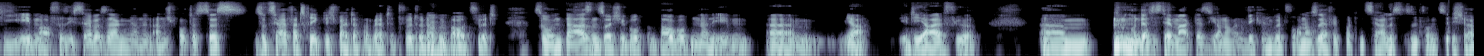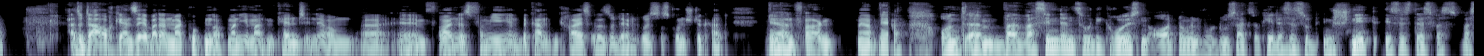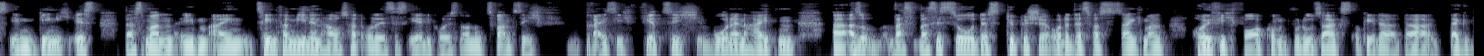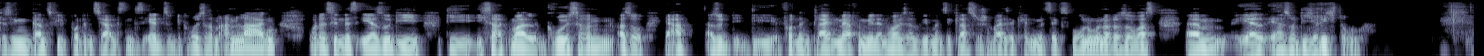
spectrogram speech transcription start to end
die eben auch für sich selber sagen, wir haben den Anspruch, dass das sozial verträglich weiterverwertet wird oder mhm. bebaut wird. So, und da sind solche Gruppen, Baugruppen dann eben ähm, ja ideal für. Ähm, Und das ist der Markt, der sich auch noch entwickeln wird, wo auch noch sehr viel Potenzial ist, sind wir uns sicher. Also da auch gern selber dann mal gucken, ob man jemanden kennt in der äh, im Freundes-, Familien-, Bekanntenkreis oder so, der ein größeres Grundstück hat und ja. dann fragen. Ja. ja. Und ähm, was sind denn so die Größenordnungen, wo du sagst, okay, das ist so im Schnitt, ist es das, was, was eben gängig ist, dass man eben ein Zehnfamilienhaus hat oder ist es eher die Größenordnung 20, 30, 40 Wohneinheiten? Äh, also was, was ist so das Typische oder das, was, sage ich mal, häufig vorkommt, wo du sagst, okay, da, da, da gibt es eben ganz viel Potenzial. Sind es eher so die größeren Anlagen oder sind es eher so die, die, ich sag mal, größeren, also ja, also die, die von den kleinen Mehrfamilienhäusern, wie man sie klassischerweise kennt, mit sechs Wohnungen oder sowas, ähm, eher, eher so die Richtung?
